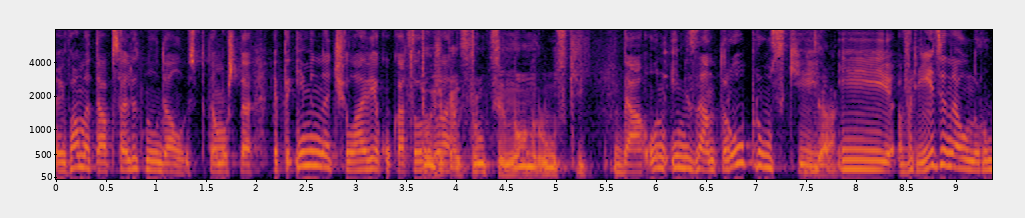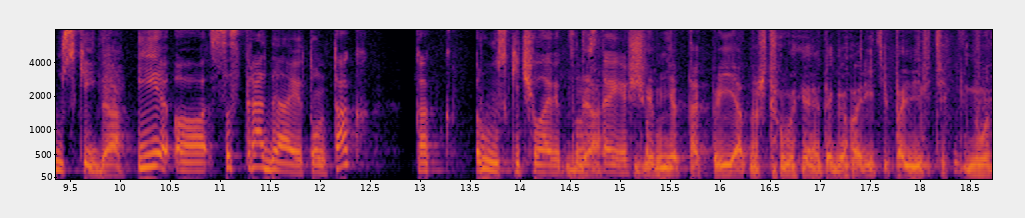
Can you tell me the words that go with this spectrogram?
И вам это абсолютно удалось, потому что это именно человек, у В которого... той же конструкции, но он русский. Да, он и мизантроп русский, Да. и вредина он русский, Да. и э, сострадает он так, как русский человек Да. по-настоящему. И Мне так приятно, что вы это говорите, поверьте. Ну вот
